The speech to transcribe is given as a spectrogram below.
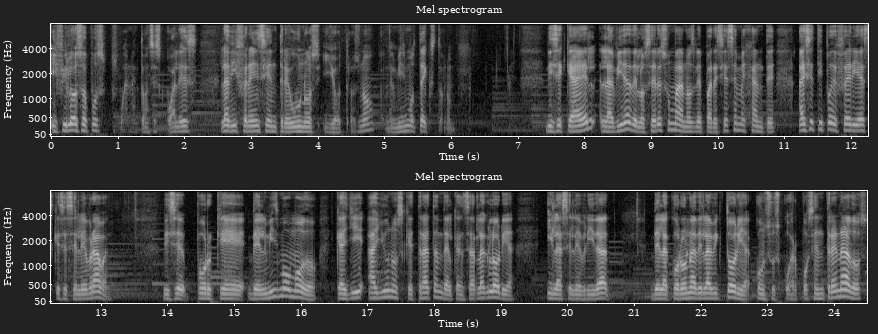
y filósofos, pues bueno, entonces, ¿cuál es la diferencia entre unos y otros, no? En el mismo texto. Dice que a él la vida de los seres humanos le parecía semejante a ese tipo de ferias que se celebraban. Dice, porque del mismo modo que allí hay unos que tratan de alcanzar la gloria y la celebridad de la corona de la victoria con sus cuerpos entrenados,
